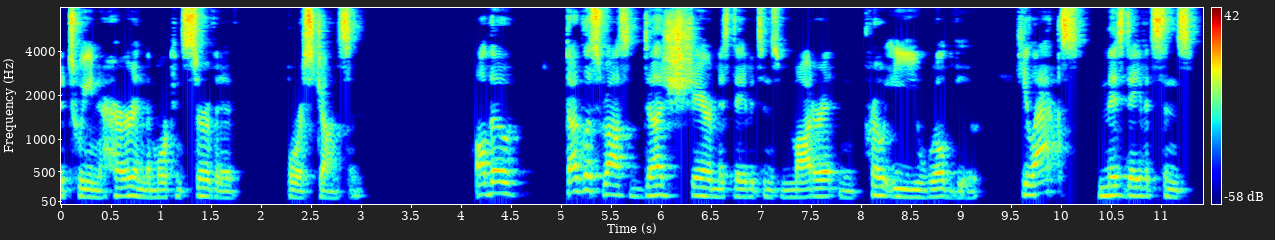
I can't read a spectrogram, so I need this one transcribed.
between her and the more conservative Boris Johnson. Although Douglas Ross does share Miss Davidson's moderate and pro EU worldview, he lacks Miss Davidson's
